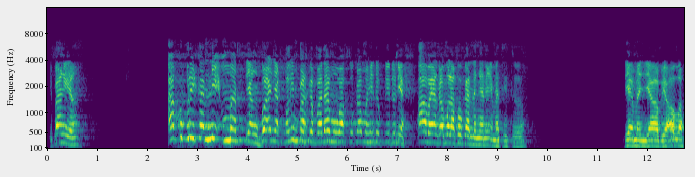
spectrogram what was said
Dipanggil. Aku berikan nikmat yang banyak melimpah kepadamu waktu kamu hidup di dunia. Apa yang kamu lakukan dengan nikmat itu? Dia menjawab, ya Allah,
